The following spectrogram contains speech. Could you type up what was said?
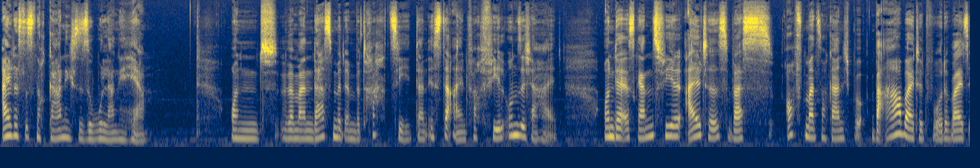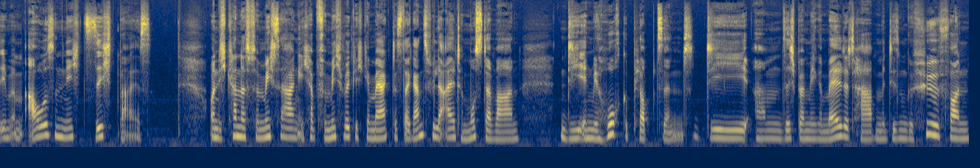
All das ist noch gar nicht so lange her. Und wenn man das mit in Betracht zieht, dann ist da einfach viel Unsicherheit. Und da ist ganz viel Altes, was oftmals noch gar nicht be bearbeitet wurde, weil es eben im Außen nicht sichtbar ist. Und ich kann das für mich sagen, ich habe für mich wirklich gemerkt, dass da ganz viele alte Muster waren, die in mir hochgeploppt sind, die ähm, sich bei mir gemeldet haben mit diesem Gefühl von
